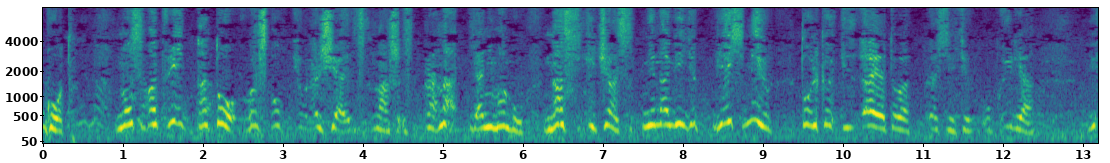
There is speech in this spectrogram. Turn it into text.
год. Но смотреть на то, во что превращается наша страна, я не могу. Нас сейчас ненавидит весь мир только из-за этого, простите, упыря. И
